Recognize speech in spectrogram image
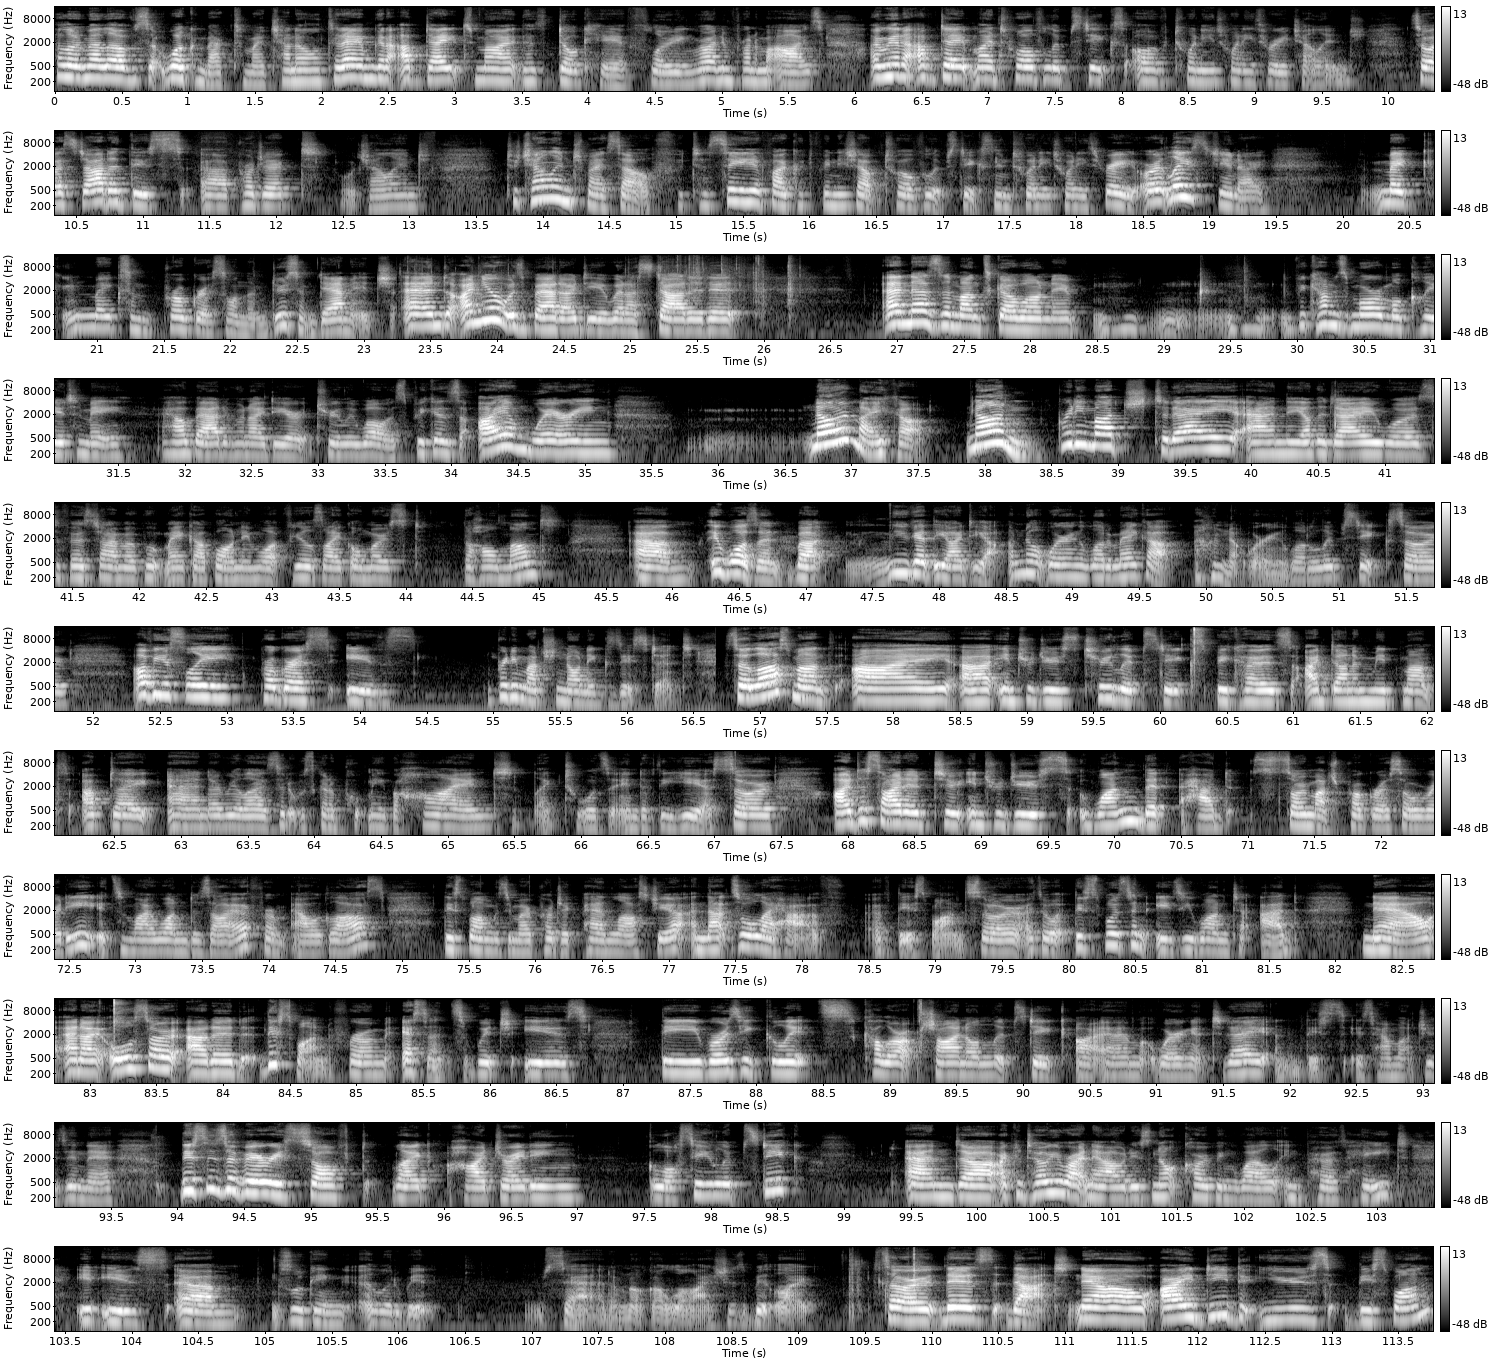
Hello my loves, welcome back to my channel. Today I'm going to update my, there's dog hair floating right in front of my eyes. I'm going to update my 12 lipsticks of 2023 challenge. So I started this uh, project or challenge to challenge myself to see if I could finish up 12 lipsticks in 2023 or at least, you know, make make some progress on them, do some damage. And I knew it was a bad idea when I started it and as the months go on, it becomes more and more clear to me how bad of an idea it truly was because I am wearing no makeup. None. Pretty much today and the other day was the first time I put makeup on in what feels like almost the whole month. Um, it wasn't, but you get the idea. I'm not wearing a lot of makeup. I'm not wearing a lot of lipstick. So obviously progress is pretty much non-existent. So last month I uh, introduced two lipsticks because I'd done a mid-month update and I realized that it was going to put me behind like towards the end of the year. So I decided to introduce one that had so much progress already. It's my One Desire from Hourglass. This one was in my project pan last year and that's all I have of this one. So I thought this was an easy one to add now. And I also added this one from Essence, which is the Rosy Glitz Colour Up Shine On lipstick. I am wearing it today and this is how much is in there. This is a very soft, like hydrating, glossy lipstick. And uh, I can tell you right now, it is not coping well in Perth heat. It is, um, it's looking a little bit sad, I'm not gonna lie. She's a bit like so there's that. Now I did use this one,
